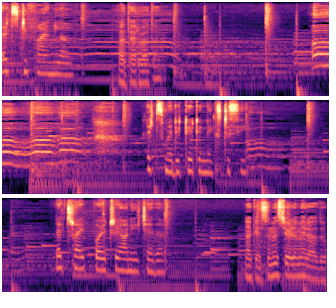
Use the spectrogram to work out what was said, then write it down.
లెట్స్ డిఫైన్ లవ్ ఆ తర్వాత? Let's meditate in ecstasy let's write poetry on each other నాకు ఎస్ఎంఎస్ చేయడమే రాదు.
